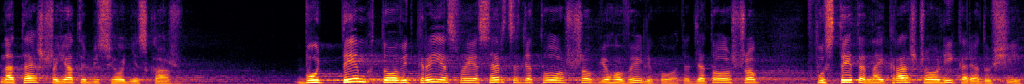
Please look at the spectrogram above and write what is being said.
на те, що я тобі сьогодні скажу. Будь тим, хто відкриє своє серце для того, щоб його вилікувати, для того, щоб впустити найкращого лікаря душі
